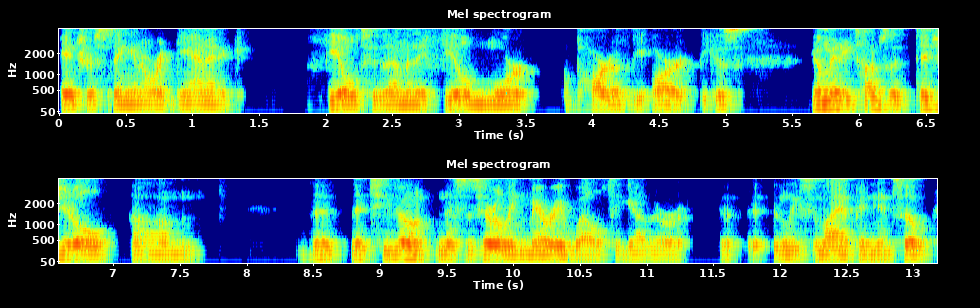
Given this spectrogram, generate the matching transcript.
interesting and organic feel to them, and they feel more a part of the art because you know many times with digital um, the the two don't necessarily marry well together at least in my opinion so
